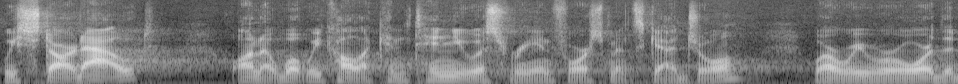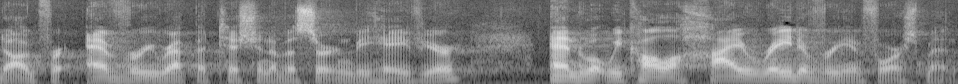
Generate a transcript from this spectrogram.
we start out on a, what we call a continuous reinforcement schedule, where we reward the dog for every repetition of a certain behavior, and what we call a high rate of reinforcement.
